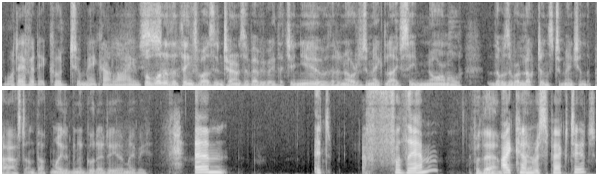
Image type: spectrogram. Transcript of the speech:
whatever they could to make our lives. But one of uh, the things was, in terms of everybody, that you knew that in order to make life seem normal, there was a reluctance to mention the past, and that might have been a good idea, maybe um, it for them. for them. I can yeah. respect it.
